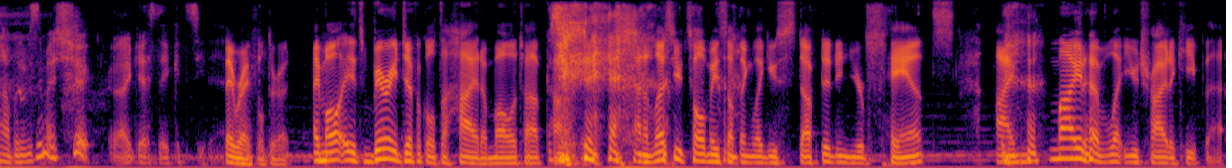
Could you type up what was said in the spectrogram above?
Oh, but it was in my shirt. I guess they could see that. They rifled through it. I'm all, it's very difficult to hide a Molotov cocktail, and unless you told me something like you stuffed it in your pants, I might have let you try to keep that.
